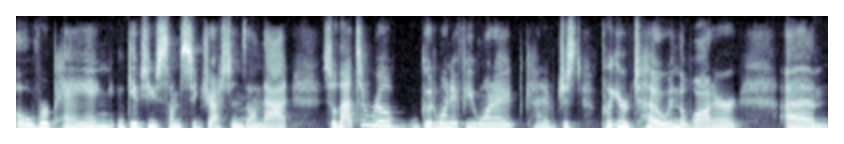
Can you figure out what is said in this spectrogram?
overpaying and gives you some suggestions mm. on that. So that's a real good one if you want to kind of just put your toe in the water. Um,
